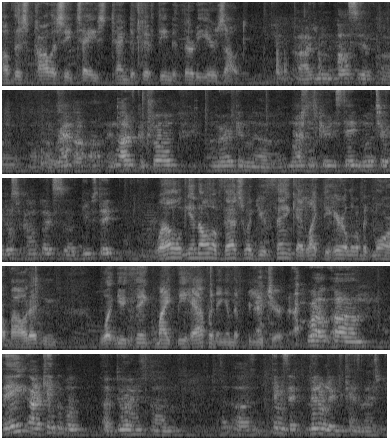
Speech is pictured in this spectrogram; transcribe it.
of this policy taste 10 to 15 to 30 years out? uh, you mean the policy of uh, a, a, ra- an out of control American uh, national security state, military industrial complex, uh, deep state? Well, you know, if that's what you think, I'd like to hear a little bit more about it and what you think might be happening in the future. Well, um, they are capable of doing um, uh, things that literally we can't imagine.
